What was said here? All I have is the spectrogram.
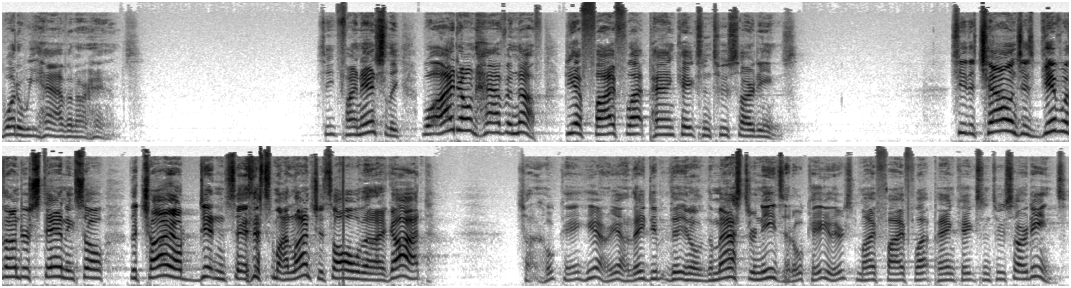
What do we have in our hands? See, financially, well, I don't have enough. Do you have five flat pancakes and two sardines? See, the challenge is give with understanding. So the child didn't say, "This is my lunch. It's all that I got." So okay, yeah, yeah. They, they, you know, the master needs it. Okay, there's my five flat pancakes and two sardines.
